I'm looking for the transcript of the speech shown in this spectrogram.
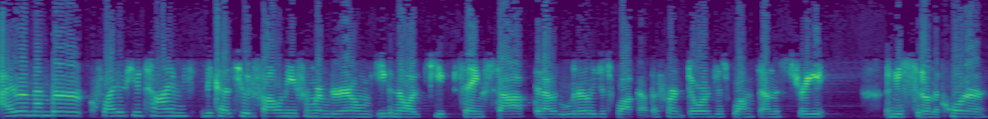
I remember quite a few times because he would follow me from room to room, even though I'd keep saying stop, that I would literally just walk out the front door and just walk down the street and just sit on the corner.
